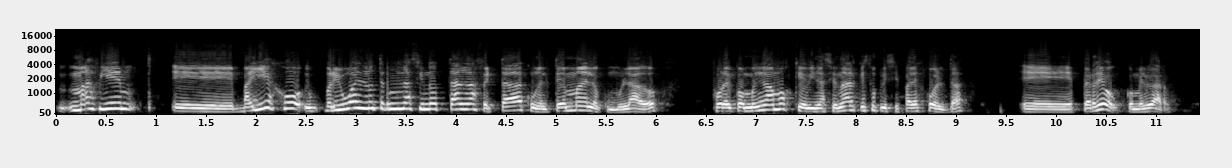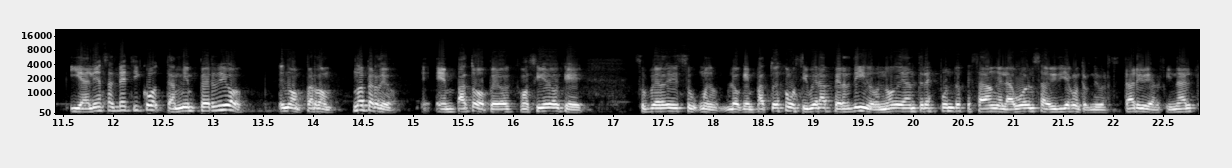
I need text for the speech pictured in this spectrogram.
Más bien, eh, Vallejo, pero igual no termina siendo tan afectada con el tema del acumulado, porque convengamos que Binacional, que es su principal escolta, eh, perdió con Melgar. Y Alianza Atlético también perdió. Eh, no, perdón, no perdió. Eh, empató, pero considero que su, bueno, lo que empató es como si hubiera perdido, ¿no? Eran tres puntos que estaban en la bolsa hoy día contra el Universitario y al final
